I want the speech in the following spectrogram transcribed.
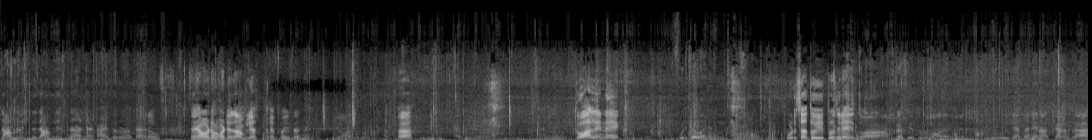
जांभलीच जांभलीच ना आल्या काय करू ना काय राहू एवढ्या मोठ्या जांभली असून काय फायदा नाही. हा? तो आलाय ना एक? पुढच्या वाऱ्यात पुढचा तो येतोच रे तो आमकाच येतो. हम्म, त्याचा नाही नाच करायचा.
